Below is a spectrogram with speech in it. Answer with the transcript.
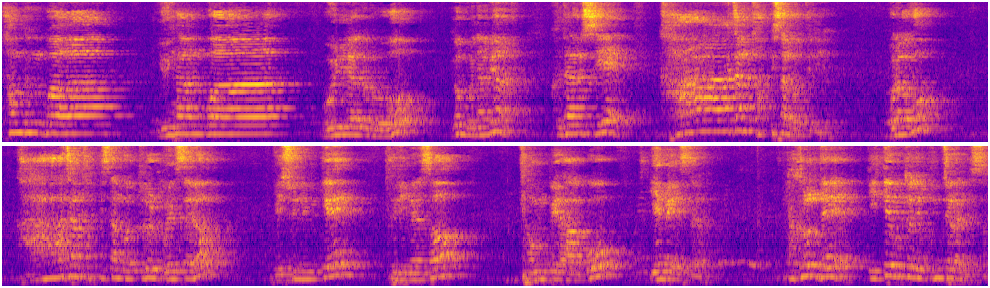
황금과 유향과 몰약으로 이건 뭐냐면 그 당시에 가장 값비싼 것들이에요. 뭐라고? 가장 값비싼 것들을 뭐 했어요? 예수님께 드리면서 경배하고 예배했어요. 자, 그런데 이때부터 이제 문제가 됐어.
